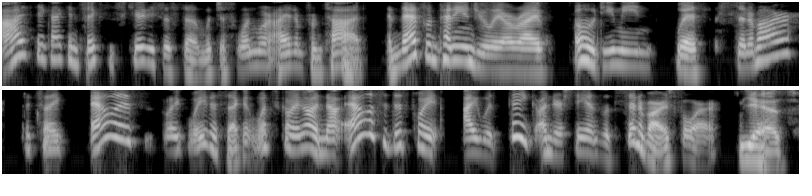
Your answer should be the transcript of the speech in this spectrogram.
I think I can fix the security system with just one more item from Todd. And that's when Penny and Julia arrive. Oh, do you mean with Cinnabar? It's like, Alice is like, wait a second, what's going on? Now, Alice at this point, I would think, understands what Cinnabar is for. Yes.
